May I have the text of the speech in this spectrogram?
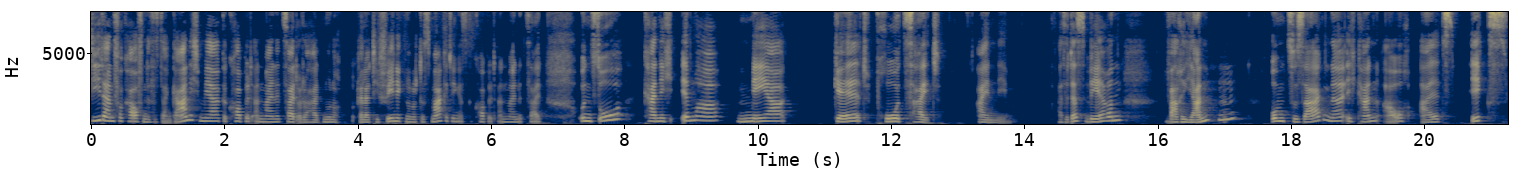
die dann verkaufen. Das ist dann gar nicht mehr gekoppelt an meine Zeit oder halt nur noch relativ wenig. Nur noch das Marketing ist gekoppelt an meine Zeit. Und so kann ich immer mehr Geld pro Zeit einnehmen. Also das wären Varianten, um zu sagen, ne, ich kann auch als X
